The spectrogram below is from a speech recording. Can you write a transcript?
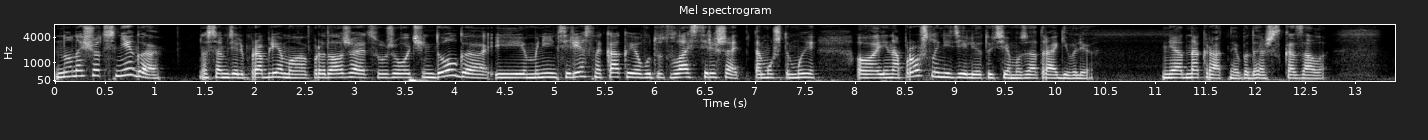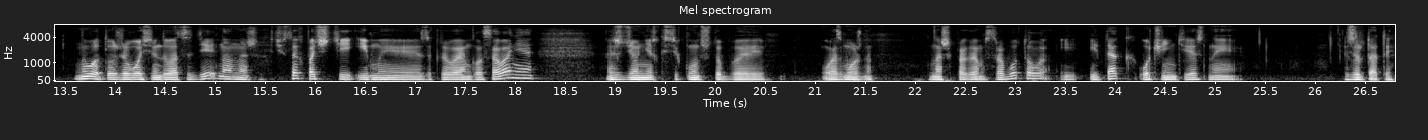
Но насчет снега, на самом деле, проблема продолжается уже очень долго, и мне интересно, как ее будут власти решать, потому что мы э, и на прошлой неделе эту тему затрагивали. Неоднократно, я бы даже сказала. Ну вот, уже 8.29 на наших часах почти, и мы закрываем голосование. Ждем несколько секунд, чтобы, возможно, наша программа сработала. И, и так очень интересные результаты.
